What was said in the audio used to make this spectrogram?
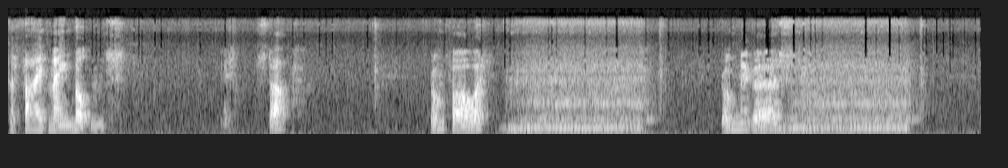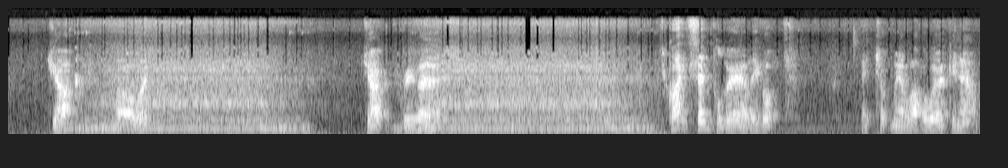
The five main buttons. Is stop. Run forward. Run reverse jog forward, jog reverse. It's quite simple really but it took me a lot of working out.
